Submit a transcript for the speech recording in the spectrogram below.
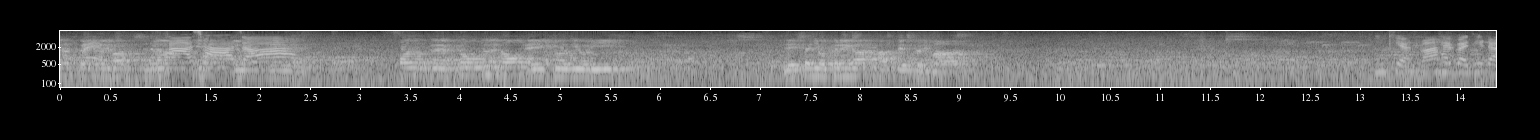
แบบหน้าชาจ้า 本日強風の影響により列車に遅れが発生しております มันเขียนว่าให้ไปที่ใด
